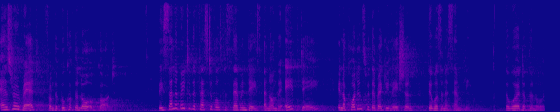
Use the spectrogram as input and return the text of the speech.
Ezra read from the book of the law of God. They celebrated the festival for seven days, and on the eighth day, in accordance with the regulation, there was an assembly. The word of the Lord.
